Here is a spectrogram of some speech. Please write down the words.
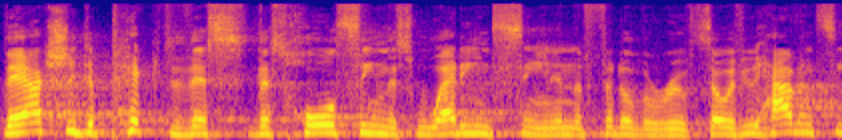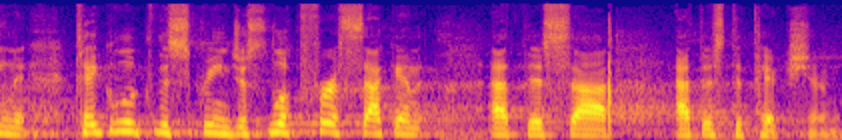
They actually depict this, this whole scene, this wedding scene in the Fiddler on the Roof. So if you haven't seen it, take a look at the screen. Just look for a second at this, uh, at this depiction.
